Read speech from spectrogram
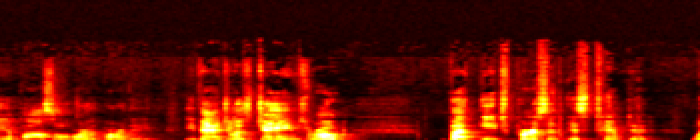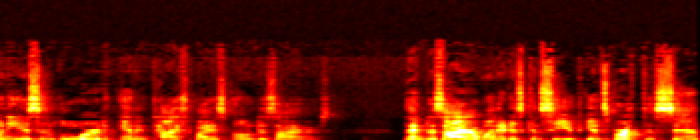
the apostle or, or the evangelist James wrote, but each person is tempted when he is allured and enticed by his own desires. Then desire, when it is conceived, gives birth to sin,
